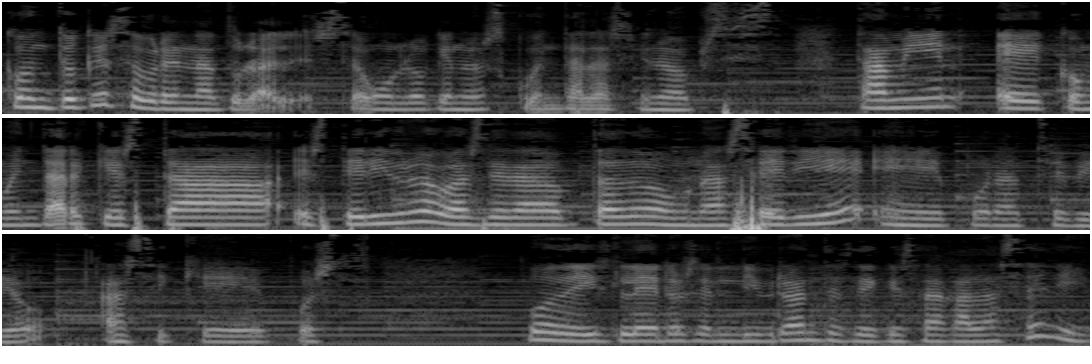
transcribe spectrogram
con toques sobrenaturales, según lo que nos cuenta la sinopsis. También eh, comentar que esta, este libro va a ser adaptado a una serie eh, por HBO, así que pues podéis leeros el libro antes de que salga la serie.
